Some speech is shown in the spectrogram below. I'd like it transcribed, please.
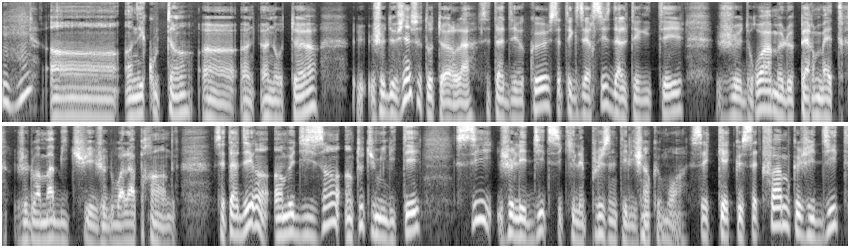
Mhm. en, en, écoutant un, un, un auteur, je deviens cet auteur-là. C'est-à-dire que cet exercice d'altérité, je dois me le permettre, je dois m'habituer, je dois l'apprendre. C'est-à-dire en me disant en toute humilité, si je l'ai dite, c'est qu'il est plus intelligent que moi. C'est que, cette femme que j'ai dite,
